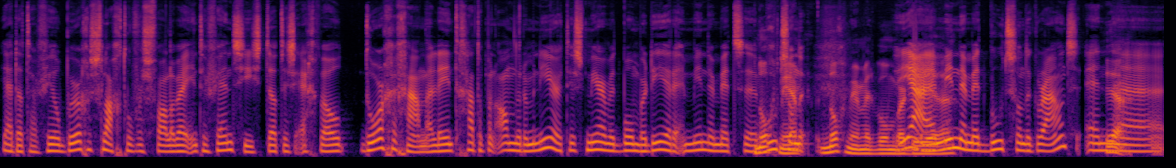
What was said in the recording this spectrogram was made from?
ja, dat er veel burgerslachtoffers vallen bij interventies. Dat is echt wel doorgegaan. Alleen het gaat op een andere manier. Het is meer met bombarderen en minder met uh, nog boots meer, on the... Nog meer met bombarderen. Ja, en minder met boots on the ground. En, ja.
